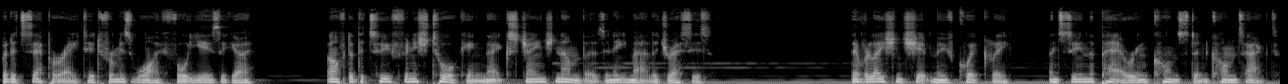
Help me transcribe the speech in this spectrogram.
but had separated from his wife four years ago. After the two finished talking, they exchanged numbers and email addresses. Their relationship moved quickly, and soon the pair were in constant contact.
